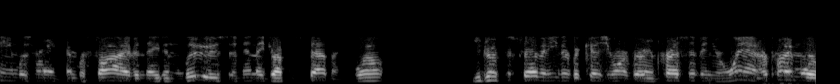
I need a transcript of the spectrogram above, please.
team was ranked number five and they didn't lose, and then they dropped to seven. Well, you dropped to seven either because you weren't very impressive in your win, or probably more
